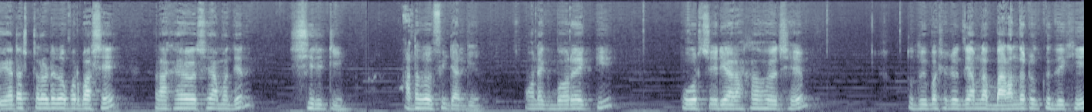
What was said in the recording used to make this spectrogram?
এই অ্যাটাচ টয়লেটের ওপর পাশে রাখা হয়েছে আমাদের সিঁড়িটি, আঠারো ফিট আর কি। অনেক বড় একটি পোর্চ এরিয়া রাখা হয়েছে। তো দুই পাশে যদি আমরা বারান্দাটুকু দেখি,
